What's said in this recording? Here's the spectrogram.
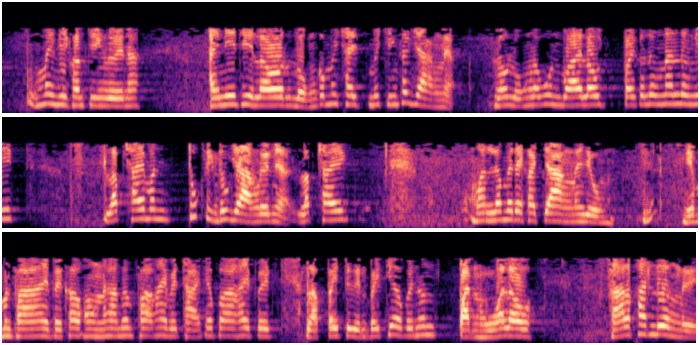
ำไม่มีความจริงเลยนะไอ้นี่ที่เราหลงก็ไม่ใช่ไม่จริงสักอย่างเนี่ย เราหลงเราวุ่นวายเราไปกับเรื่องนั้นเรื่องนี้ รับใช้มันทุกสิ่งทุกอย่างเลยเนี่ย รับใช้มันแล้วไม่ได้ค่าจ้างนะโยม เดี๋ยวมันพาให้ไปเข้าห้องน้ำมันพาให้ไปถ่ายเดี๋ยวพาให้ไปหลับไปตื่นไปเที่ยวไปนู้นปั่นหัวเราสารพัดเรื่องเลย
